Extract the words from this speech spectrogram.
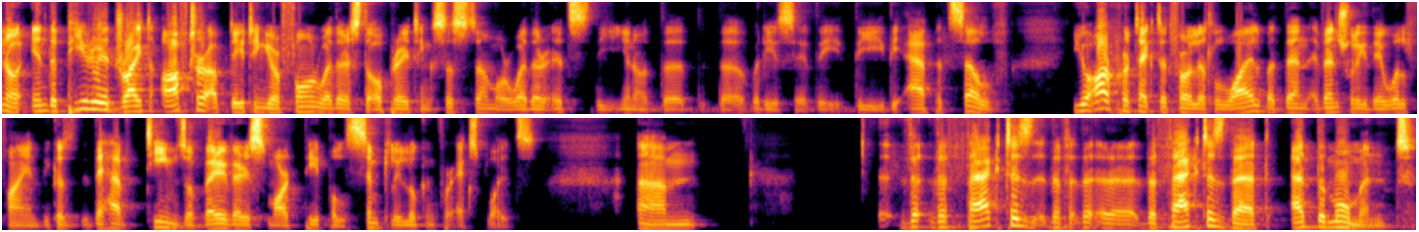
know in the period right after updating your phone whether it's the operating system or whether it's the you know the the what do you say the the the app itself you are protected for a little while but then eventually they will find because they have teams of very very smart people simply looking for exploits. Um, the the fact is the the, uh, the fact is that at the moment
